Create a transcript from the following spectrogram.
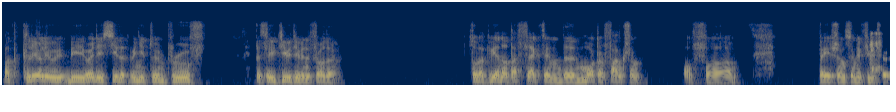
But clearly, we already see that we need to improve the selectivity even further so that we are not affecting the motor function of uh, patients in the future.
